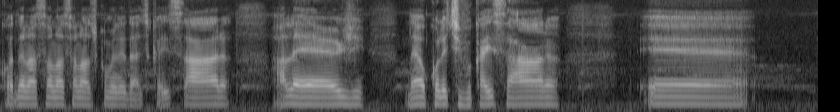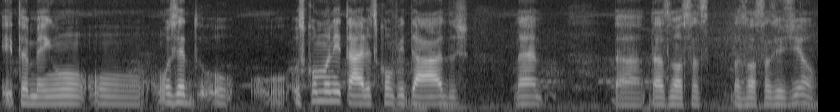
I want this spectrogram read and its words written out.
Coordenação Nacional de Comunidades Caiçara, Alerge, né, o coletivo Caiçara, é, e também um, um, os, os, comunitários convidados né, da, das, nossas, das nossas regiões.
